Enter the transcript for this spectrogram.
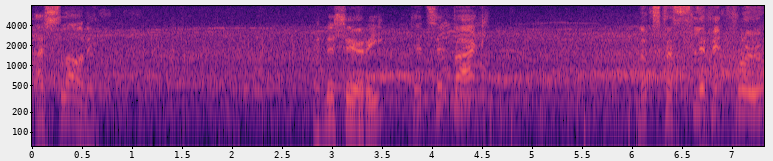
Aslani. En-Nesyri gets it back. Looks to slip it through.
